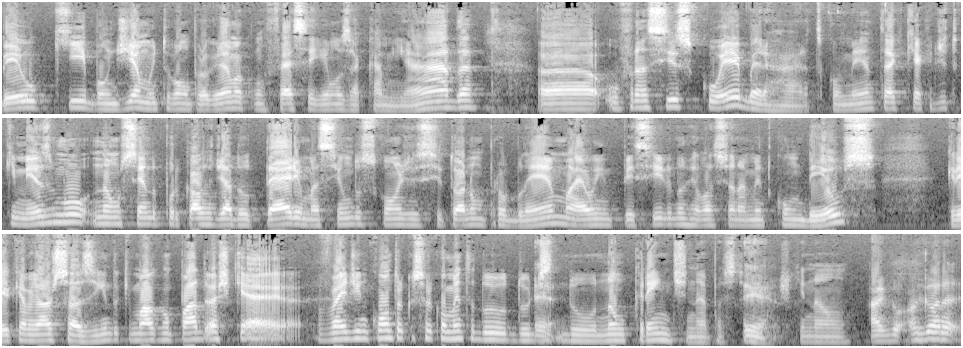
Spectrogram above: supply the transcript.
Belki, bom dia, muito bom programa. Com fé seguimos a caminhada. Uh, o Francisco Eberhardt comenta que acredito que, mesmo não sendo por causa de adultério, mas se um dos cônjuges se torna um problema, é o um empecilho no relacionamento com Deus. Creio que é melhor sozinho do que mal acompanhado. Eu acho que é, vai de encontro com o que o senhor comenta do, do, é. do não crente, né, pastor? É. Acho que não. Agora,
